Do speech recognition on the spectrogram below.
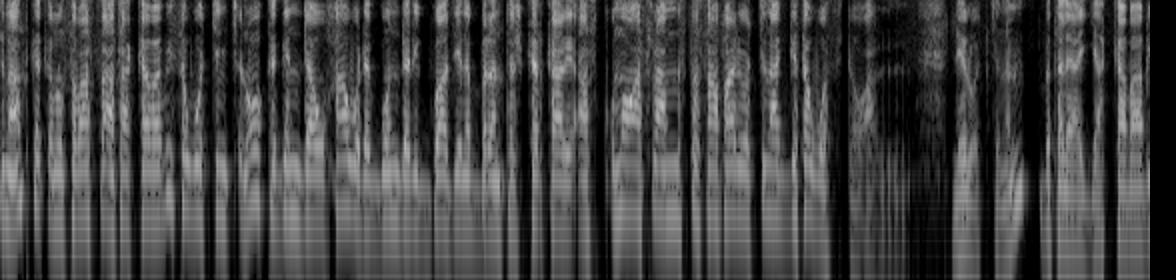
ትናንት ከቀኑ ሰባት ሰዓት አካባቢ ሰዎችን ጭኖ ከገንዳ ውሃ ወደ ጎንደር ይጓዝ የነበረን ተሽከርካሪ አስቁመው 15 ተሳፋሪዎችን አግተው ወስደዋል። ሌሎችንም በተለያየ አካባቢ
